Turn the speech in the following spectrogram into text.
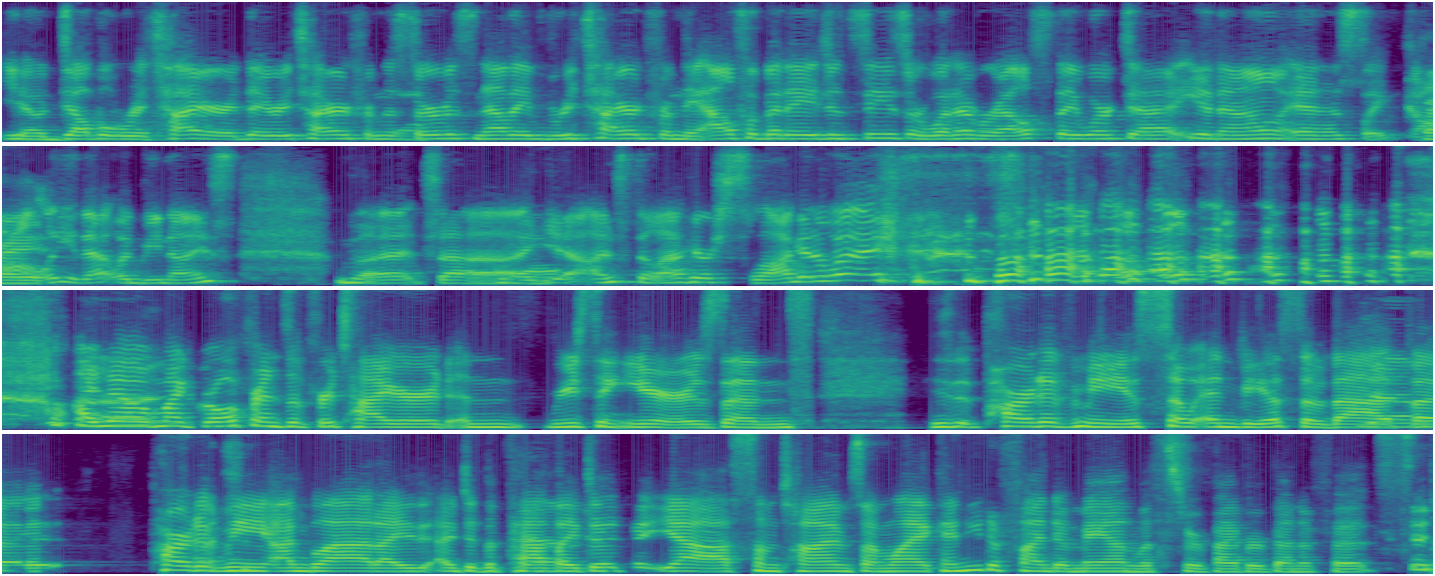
you know double retired they retired from the yeah. service now they've retired from the alphabet agencies or whatever else they worked at you know and it's like golly right. that would be nice but uh, yeah. yeah. i'm still out here slogging away i know my girlfriends have retired in recent years and part of me is so envious of that yeah. but part of me i'm glad i, I did the path yeah. i did but yeah sometimes i'm like i need to find a man with survivor benefits.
